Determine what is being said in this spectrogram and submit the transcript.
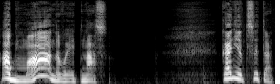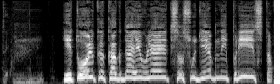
обманывает нас. Конец цитаты. И только когда является судебный пристав,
